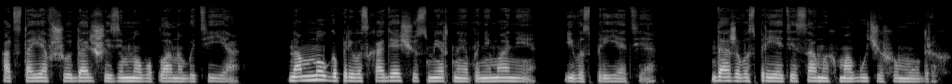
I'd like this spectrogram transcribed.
отстоявшую дальше земного плана бытия, намного превосходящую смертное понимание и восприятие, даже восприятие самых могучих и мудрых.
